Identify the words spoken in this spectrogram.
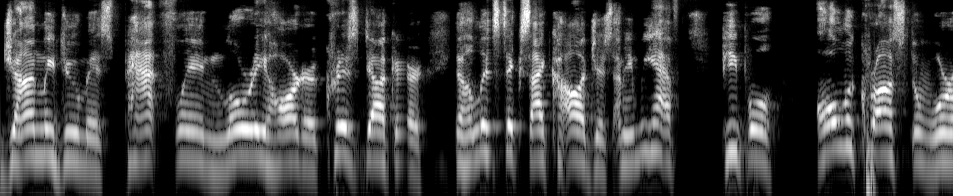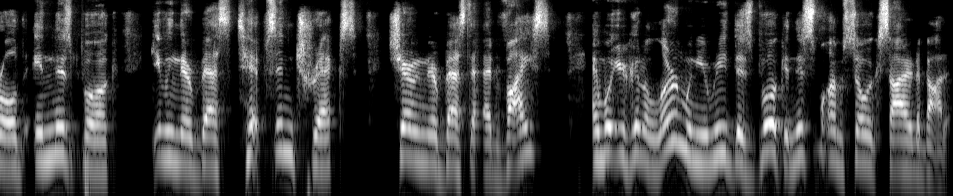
John Lee Dumas, Pat Flynn, Lori Harder, Chris Ducker, the holistic psychologist. I mean, we have people all across the world in this book, giving their best tips and tricks, sharing their best advice. And what you're going to learn when you read this book, and this is why I'm so excited about it,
